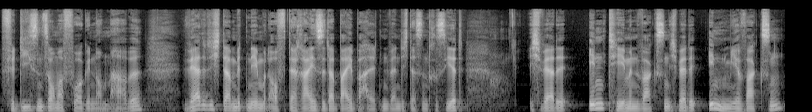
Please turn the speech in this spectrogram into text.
für diesen Sommer vorgenommen habe. Werde dich da mitnehmen und auf der Reise dabei behalten, wenn dich das interessiert. Ich werde in Themen wachsen. Ich werde in mir wachsen.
